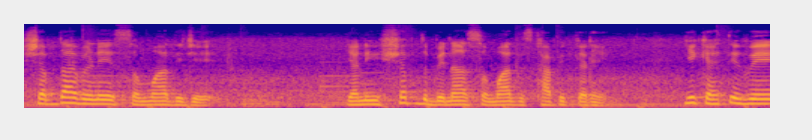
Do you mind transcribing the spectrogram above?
शब्दाविणय संवादिजे यानी शब्द बिना संवाद स्थापित करें, ये कहते हुए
